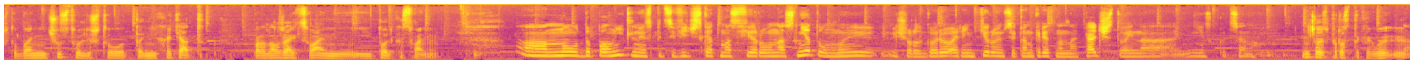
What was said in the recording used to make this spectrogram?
чтобы они чувствовали, что вот они хотят продолжать с вами и только с вами? А, ну, дополнительной специфической атмосферы у нас нету. Мы, еще раз говорю, ориентируемся конкретно на качество и на низкую цену. Ну, то есть просто как бы да,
